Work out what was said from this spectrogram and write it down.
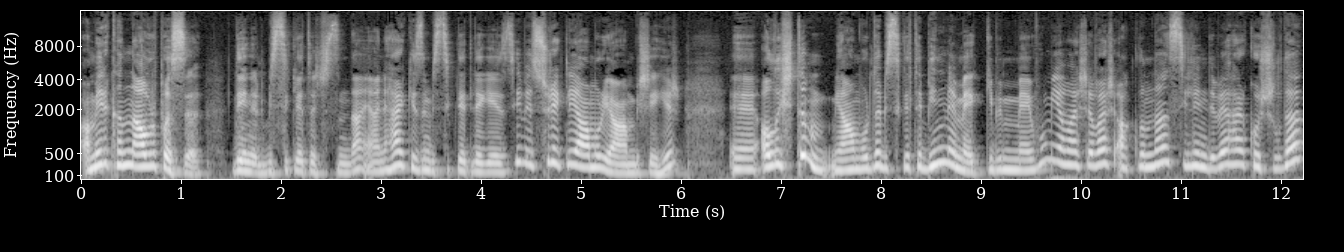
Amerika'nın Avrupa'sı denir bisiklet açısından. Yani herkesin bisikletle gezdiği ve sürekli yağmur yağan bir şehir. E, alıştım yağmurda bisiklete binmemek gibi mevhum yavaş yavaş aklımdan silindi ve her koşulda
